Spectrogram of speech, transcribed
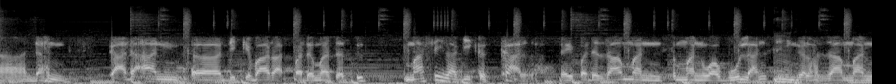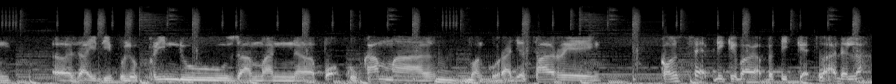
uh, dan keadaan uh, di Kebarat pada masa itu masih lagi kekal daripada zaman Seman Wabulan sehinggalah zaman uh, Zaidi Puluh Perindu zaman uh, Pokku Kamal Tuanku Raja Saring. Konsep di Kebarat bertiket itu adalah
